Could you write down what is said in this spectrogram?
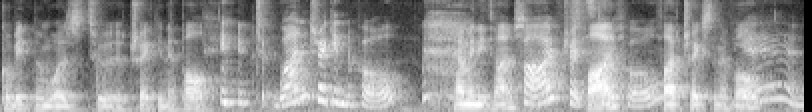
commitment was to a trek in Nepal. One trek in Nepal, How many times? five treks Five? to Nepal. Five treks to Nepal. Yeah.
